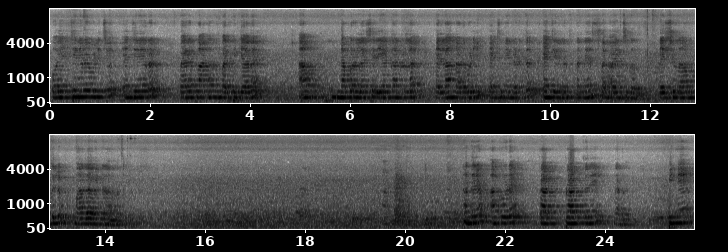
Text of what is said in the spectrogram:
അപ്പോൾ എൻജിനീയറെ വിളിച്ചു. എൻജിനീയർ വേറെ പ്ലാനൊന്നും പഠിപ്പിക്കാതെ ആ നമ്പറെല്ലാം ശരിയാക്കാനുള്ള എല്ലാ നടപടിയും എൻജിനീയറിന്റെ അടുത്ത് എൻജിനീയർ തന്നെ സഹായിച്ചു തന്നു. യേശുനാമത്തിലും മാതാവിന്റെ നാമത്തിലും. അന്നേരം ആ കൂടെ പ്രാ- പ്രാർത്ഥനയും നടന്നു. പിന്നെ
